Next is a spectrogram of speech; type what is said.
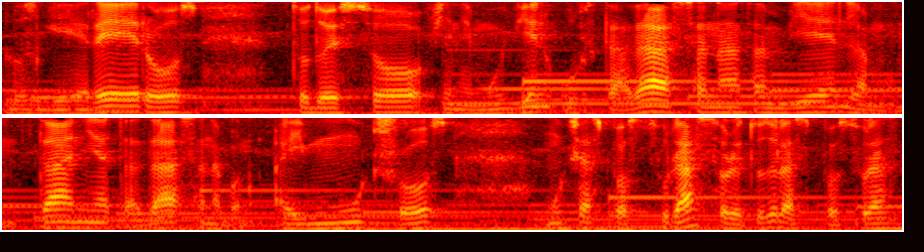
los guerreros, todo eso viene muy bien. Urtadasana también, la montaña, Tadasana, bueno, hay muchos, muchas posturas, sobre todo las posturas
